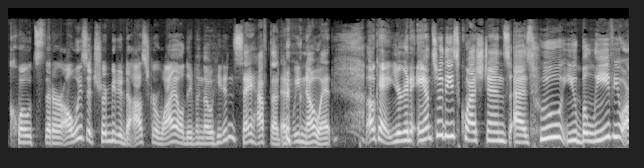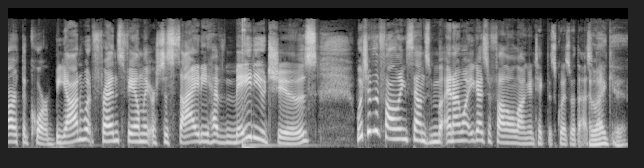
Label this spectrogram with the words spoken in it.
quotes that are always attributed to Oscar Wilde even though he didn't say half that and we know it. Okay, you're going to answer these questions as who you believe you are at the core, beyond what friends, family, or society have made you choose. Which of the following sounds, mo- and I want you guys to follow along and take this quiz with us. I like it.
